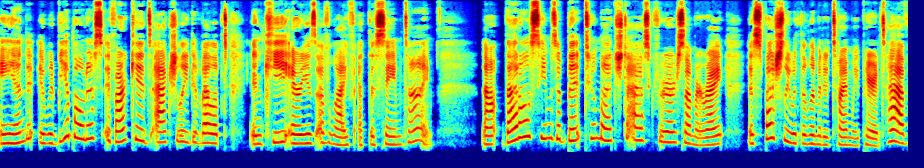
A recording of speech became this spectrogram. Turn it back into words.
and it would be a bonus if our kids actually developed in key areas of life at the same time. Now, that all seems a bit too much to ask for our summer, right? Especially with the limited time we parents have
